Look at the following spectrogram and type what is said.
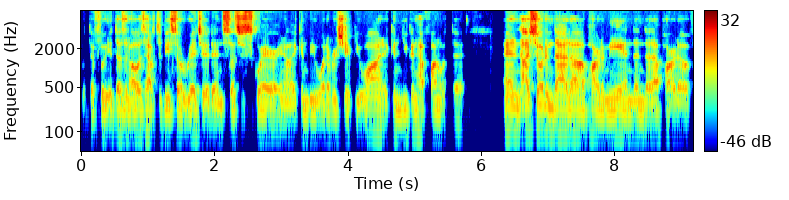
with the food. It doesn't always have to be so rigid and such a square you know it can be whatever shape you want. It can you can have fun with it. And i showed him that uh, part of me and then that part of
